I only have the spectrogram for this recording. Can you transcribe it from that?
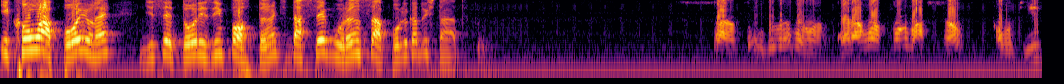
e com o apoio né, de setores importantes da segurança pública do Estado. Não, sem dúvida nenhuma. Era uma formação, como diz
